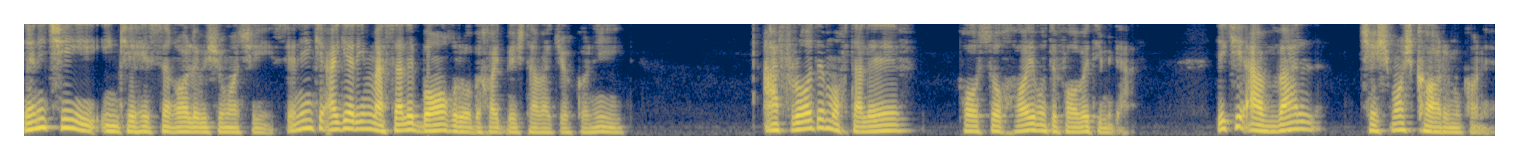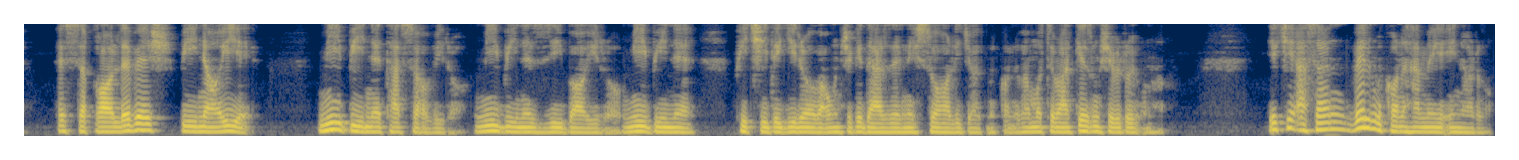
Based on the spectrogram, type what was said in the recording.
یعنی چی اینکه حس غالب شما چیست؟ یعنی اینکه اگر این مسئله باغ رو بخواید بهش توجه کنید افراد مختلف پاسخهای متفاوتی میدن یکی اول چشماش کار می‌کنه. حس قالبش بیناییه. می‌بینه تصاویر رو می‌بینه زیبایی رو می‌بینه پیچیدگی رو و اونچه که در ذهنش سوال ایجاد می‌کنه و متمرکز میشه به روی اونها. یکی اصلا ول می‌کنه همه اینا رو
